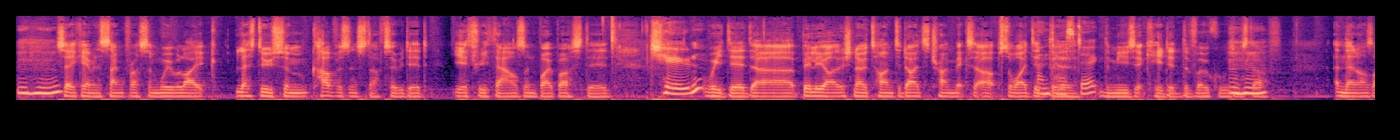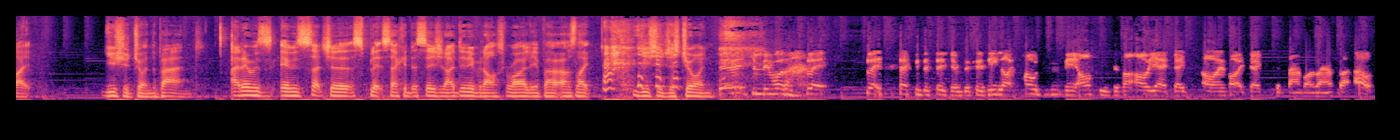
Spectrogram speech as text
Mhm. so he came and sang for us, and we were like, let's do some covers and stuff. So we did Year Three Thousand by Busted. Tune. We did uh, Billie Eilish No Time to Die to try and mix it up. So I did the, Fantastic. the music, he did the vocals and stuff. And then I was like, you should join the band. And it was it was such a split second decision. I didn't even ask Riley about it. I was like, you should just join. It literally was a split, split second decision because he like told me afterwards, he's like, oh yeah, Jacob, oh, I invited Jacob to the band by the way. I was like, oh,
